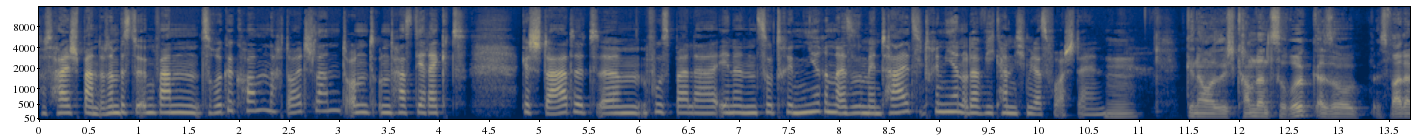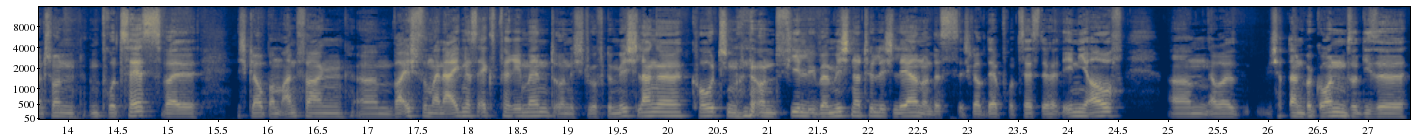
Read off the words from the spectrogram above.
Total spannend. Und dann bist du irgendwann zurückgekommen nach Deutschland und, und hast direkt gestartet, ähm, FußballerInnen zu trainieren, also mental zu trainieren, oder wie kann ich mir das vorstellen? Hm. Genau, also ich kam dann zurück. Also es war dann schon ein Prozess, weil ich glaube, am Anfang ähm, war ich so mein eigenes Experiment und ich durfte mich lange coachen und, viel über mich natürlich lernen. Und das, ich glaube, der Prozess, der hört eh nie auf. Ähm, aber ich habe dann begonnen, so diese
